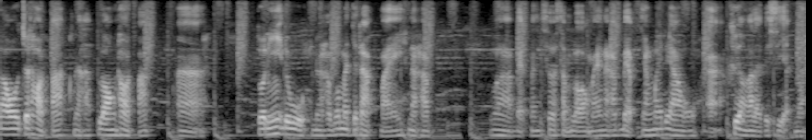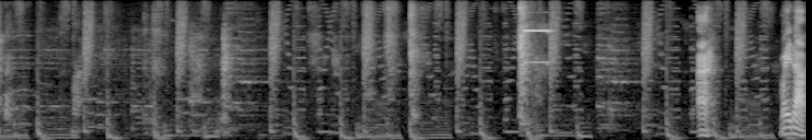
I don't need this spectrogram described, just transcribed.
เราจะถอดปลั๊กนะครับ ลองถอดปลั๊กอ่า ตัวนี้ดูนะครับว่ามันจะดับไหมนะครับ ว่าแบตมันเซอร์สำรองไหมนะครับ แบบยังไม่ได้เอาอาเครื่องอะไรไปเสียบนะอะ ไม่ดับ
